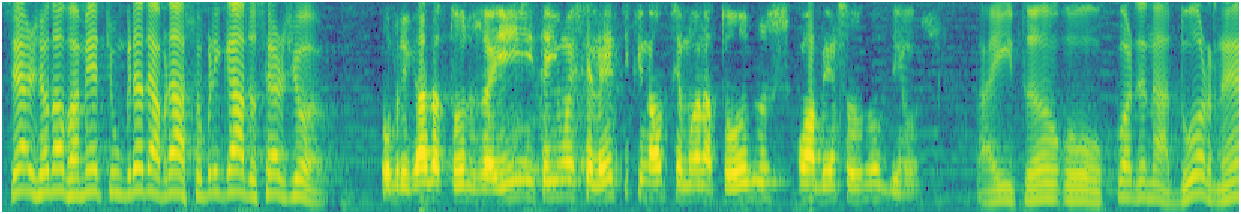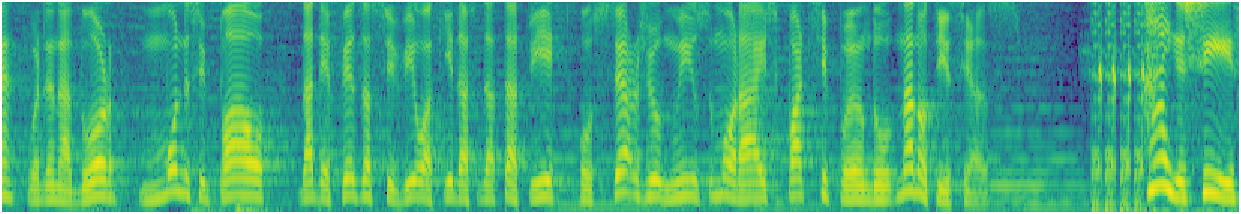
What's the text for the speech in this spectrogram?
Sérgio, novamente um grande abraço. Obrigado, Sérgio. Obrigado a todos aí e tenham um excelente final de semana a todos com a bênção de Deus. Tá aí então o coordenador, né? Coordenador municipal da Defesa Civil aqui da cidade Tatuí, o Sérgio Luiz Moraes, participando na Notícias. Raio X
